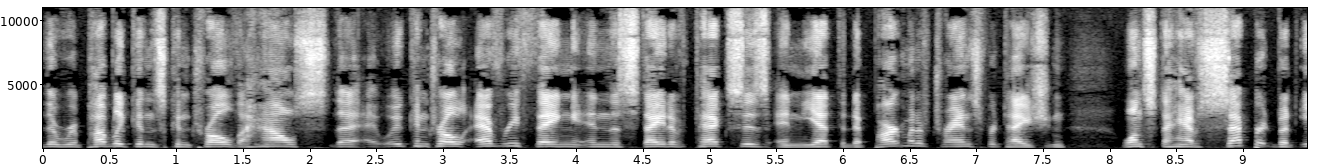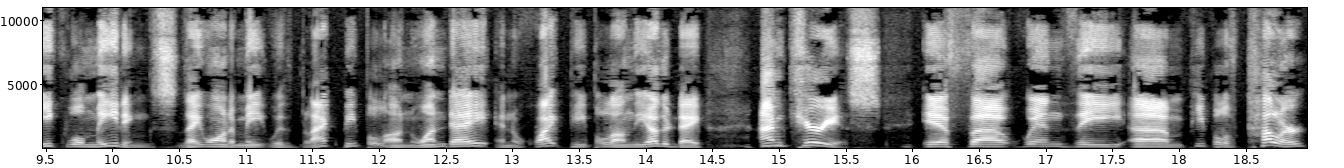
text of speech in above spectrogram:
the Republicans control the House. The, we control everything in the state of Texas, and yet the Department of Transportation wants to have separate but equal meetings. They want to meet with black people on one day and white people on the other day. I'm curious if uh, when the um, people of color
